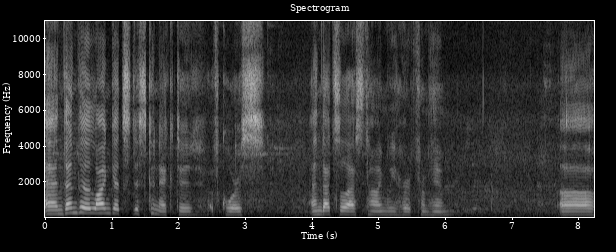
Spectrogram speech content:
and then the line gets disconnected, of course, and that's the last time we heard from him. Uh,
